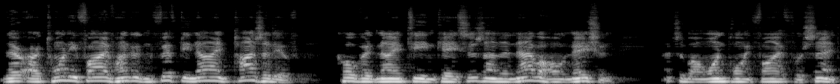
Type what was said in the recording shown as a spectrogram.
there are 2,559 positive COVID 19 cases on the Navajo Nation. That's about 1.5%.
